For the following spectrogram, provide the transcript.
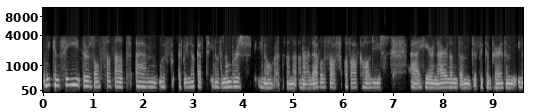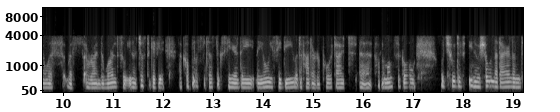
we can see the results of that um, if, if we look at you know the numbers you know and, and our levels of, of alcohol use uh, here in Ireland and if we compare them you know with with around the world. So you know just to give you a couple of statistics here the the OECD would have had a report out uh, a couple of months ago which would have you know shown that Ireland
